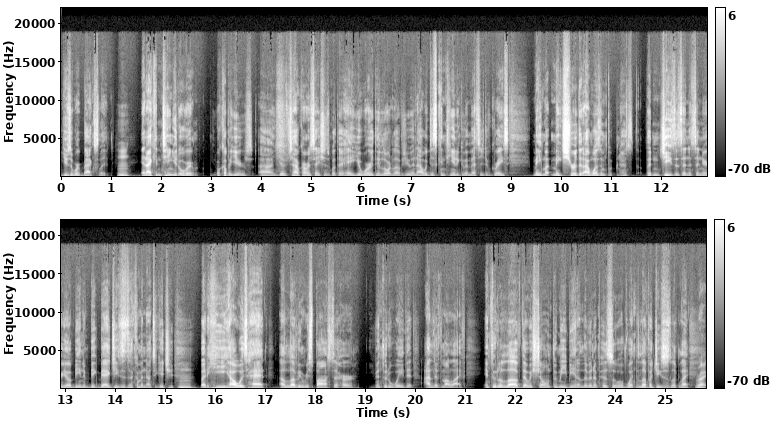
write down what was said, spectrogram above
used the word backslid Mm. and I continued over a couple of years. Uh, just have conversations with her. Hey, you're worthy. The Lord loves you, and I would just continue to give a message of grace. Make my, make sure that I wasn't putting Jesus in a scenario of being a big bad Jesus that's coming out to get you, Mm. but he always had a loving response to her, even through the way that I lived my life. And through the love that was shown through me being a living epistle of what the love of Jesus looked like, Right.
